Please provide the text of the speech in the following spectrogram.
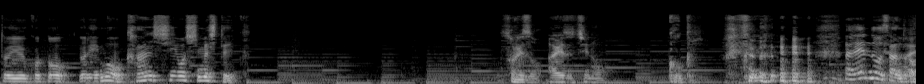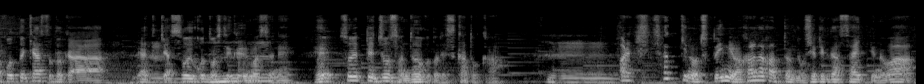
ということよりも関心を示していく。それぞ相槌の極意。遠藤さんとか、ポッドキャストとかやるときはそういうことをしてくれますよね。え、それってジョーさんどういうことですかとか。うーん。あれ、さっきのちょっと意味わからなかったんで教えてくださいっていうのは、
